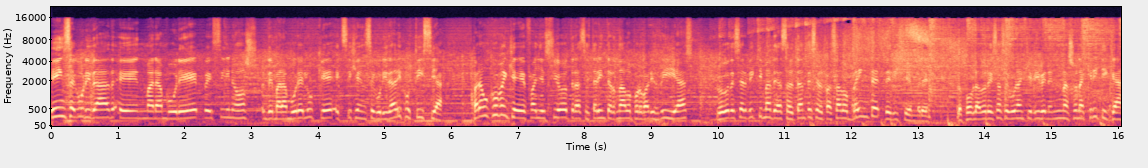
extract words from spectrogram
Inseguridad en Maramburé. Vecinos de Maramburé Luque exigen seguridad y justicia para un joven que falleció tras estar internado por varios días luego de ser víctima de asaltantes el pasado 20 de diciembre. Los pobladores aseguran que viven en una zona crítica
